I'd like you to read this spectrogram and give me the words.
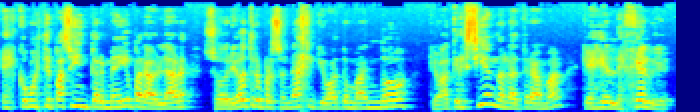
es como este paso intermedio para hablar sobre otro personaje que va tomando, que va creciendo en la trama, que es el de Helge.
